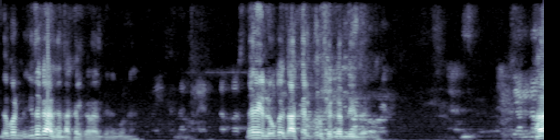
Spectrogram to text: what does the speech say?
पण इथं काय दाखल करायला त्याने गुन्हे नाही लोक दाखल करू शकत नाही इथं. हा?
